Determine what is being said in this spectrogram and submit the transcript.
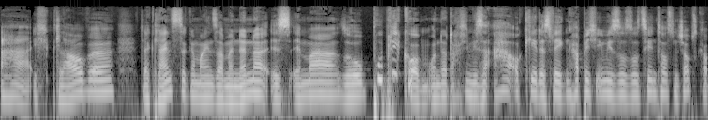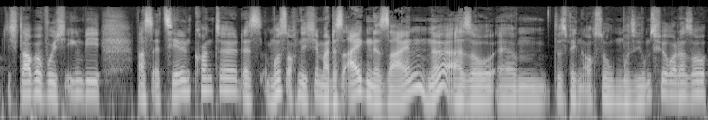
ah, ich glaube, der kleinste gemeinsame Nenner ist immer so Publikum. Und da dachte ich mir so, ah, okay, deswegen habe ich irgendwie so, so 10.000 Jobs gehabt. Ich glaube, wo ich irgendwie was erzählen konnte, das muss auch nicht immer das eigene sein, ne, also ähm, deswegen auch so Museumsführer oder so,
